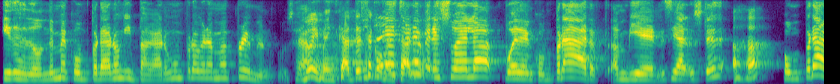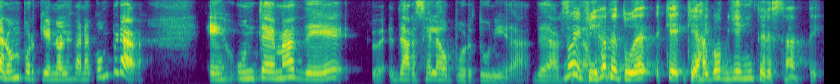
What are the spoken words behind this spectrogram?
y desde dónde me compraron y pagaron un programa premium. O sea, no, y me encanta ese comentario. Están en Venezuela, pueden comprar también. Si ustedes compraron, ¿por qué no les van a comprar? Es un tema de darse la oportunidad. De darse no, y fíjate tú que, que es algo bien interesante.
